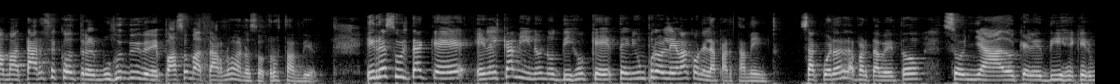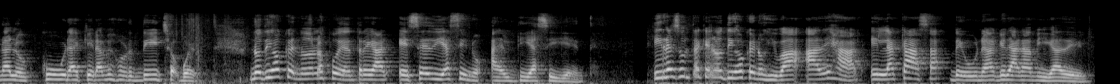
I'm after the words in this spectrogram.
a matarse contra el mundo y de paso matarnos a nosotros también. Y resulta que en el camino nos dijo que tenía un problema con el apartamento. ¿Se acuerdan del apartamento soñado que les dije que era una locura, que era mejor dicho? Bueno, nos dijo que no nos los podía entregar ese día, sino al día siguiente. Y resulta que nos dijo que nos iba a dejar en la casa de una gran amiga de él.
